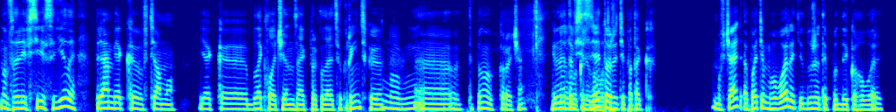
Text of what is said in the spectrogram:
ну, взагалі всі сиділи, прям як в цьому, як е, Black Lodge, я не знаю, як перекладається українською. Ну, Е, типу, ну, коротше. І вони там всі сидять, теж, типу, так мовчать, а потім говорять і дуже, типу, дико говорять.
